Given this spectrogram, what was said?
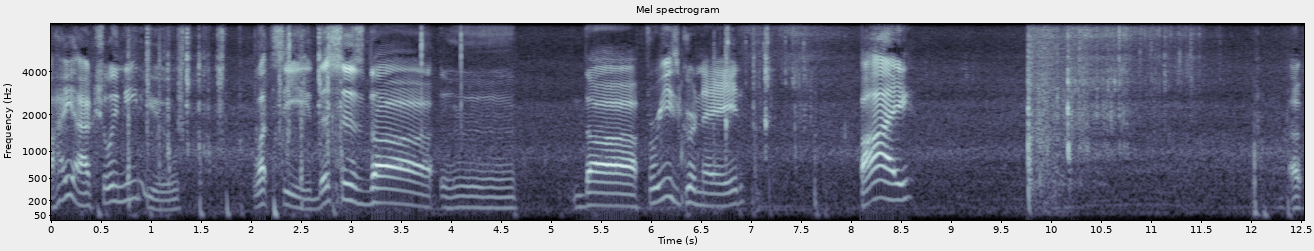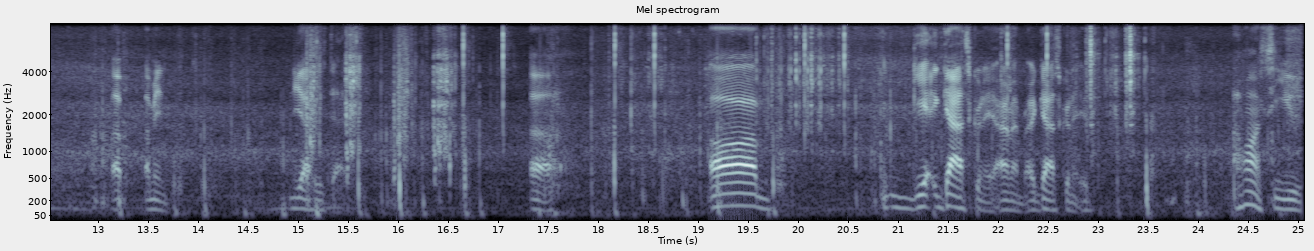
I actually need you. Let's see. This is the uh, the freeze grenade. Bye. Uh, uh, I mean, yeah, he's dead. Uh. Um. Ga gas grenade. I remember a gas grenade. I want to see you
